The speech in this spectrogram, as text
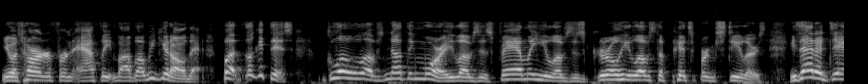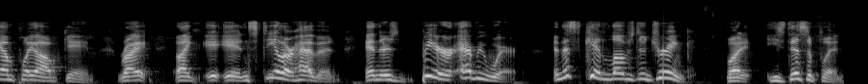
you know, it's harder for an athlete, blah blah." We get all that, but look at this. Glow loves nothing more. He loves his family. He loves his girl. He loves the Pittsburgh Steelers. He's at a damn playoff game, right? Like in Steeler heaven, and there's beer everywhere. And this kid loves to drink but he's disciplined.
